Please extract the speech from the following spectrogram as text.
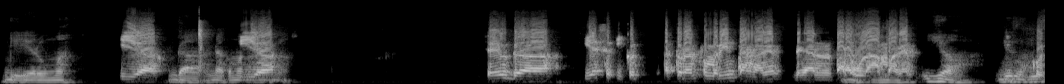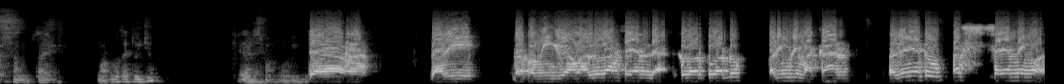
di rumah iya nggak nggak ke mana Iya. saya udah ya ikut aturan pemerintah kan dengan para ulama kan iya di rumah sampai 50 ke 7 350 udah dari berapa minggu yang lalu lah saya nggak keluar keluar tuh paling beli makan. Makanya tuh pas saya nengok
